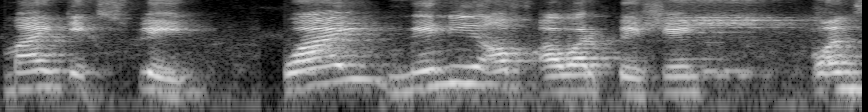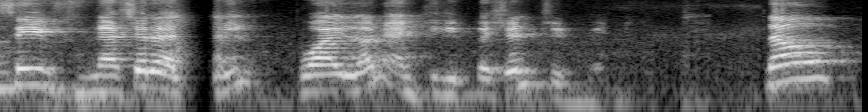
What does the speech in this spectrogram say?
might explain why many of our patients conceive naturally while on antidepressant treatment. Now,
